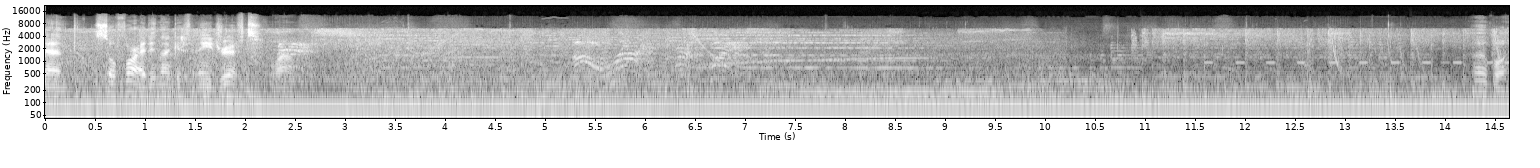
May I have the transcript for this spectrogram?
And so far, I did not get any drift. Wow. Oh boy.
